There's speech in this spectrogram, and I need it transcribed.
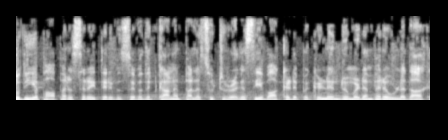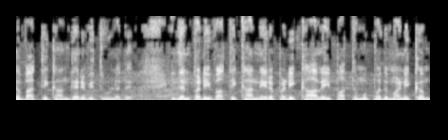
புதிய பாப்பரசரை தெரிவு செய்வதற்கான பல சுற்று ரகசிய வாக்கெடுப்புகள் இன்றும் இடம்பெற உள்ளதாக வத்திகான் தெரிவித்துள்ளது. இதன்படி வத்திகான் நேரப்படி காலை பத்து முப்பது மணிக்கும்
